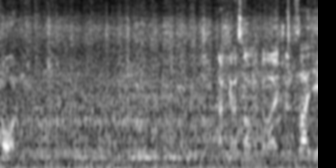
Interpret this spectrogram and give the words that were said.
Норм. Так, Ярослав Миколаївич ззаді.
